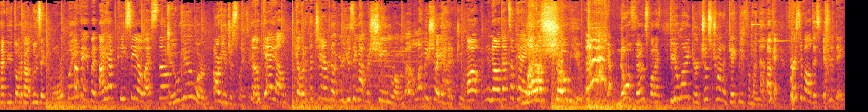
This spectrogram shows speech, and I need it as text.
have you thought about losing more weight? Okay, but I have PCOS though. Do you, or are you just lazy? Okay, I'll go to the gym. No, you're using that machine wrong. Uh, let me show you how to do it. Oh, no, that's okay. Let us show you. yeah, no offense, but I feel like you're just trying to date me for my money. Okay, first of all, this isn't a date.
